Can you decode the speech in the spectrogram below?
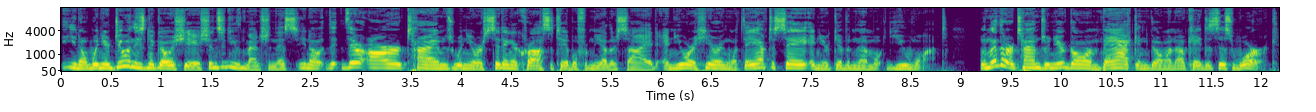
you know when you're doing these negotiations, and you've mentioned this, you know th- there are times when you are sitting across the table from the other side and you are hearing what they have to say and you're giving them what you want. And then there are times when you're going back and going, okay, does this work?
